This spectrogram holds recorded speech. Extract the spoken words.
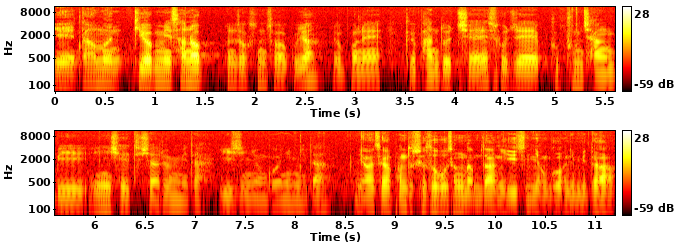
예, 다음은 기업 및 산업 분석 순서하고요. 이번에 그 반도체 소재 부품 장비 이니시에이트 자료입니다. 이진 연구원입니다. 안녕하세요. 반도체 소부장 담당 이희진 연구원입니다.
